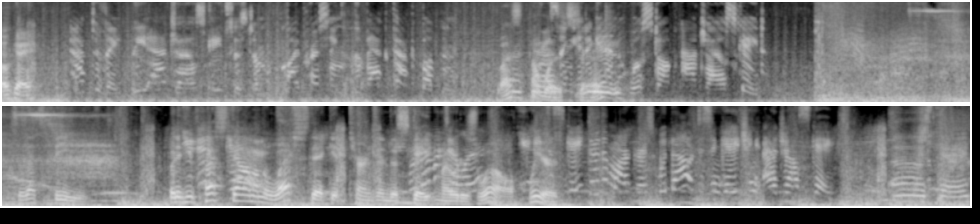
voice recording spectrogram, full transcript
Okay. Activate the agile skate system by pressing the backpack button. Well, that's not what it Pressing it said. again will stop agile skate. So that's B. But if you press down on the left stick, it turns into skate mode as well. Weird. Skate through the markers without disengaging agile skate. Okay.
